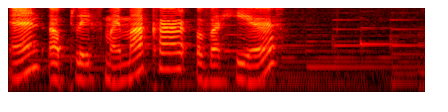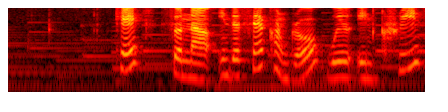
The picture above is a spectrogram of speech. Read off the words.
And I'll place my marker over here. Okay so now in the second row we'll increase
